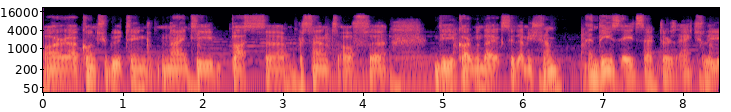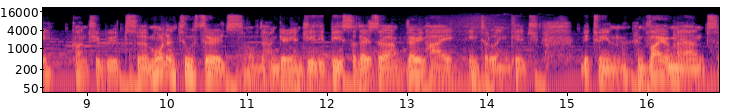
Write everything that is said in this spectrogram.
are uh, contributing 90 plus uh, percent of uh, the carbon dioxide emission. And these eight sectors actually contribute more than two thirds of the Hungarian GDP. So there's a very high interlinkage between environment,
